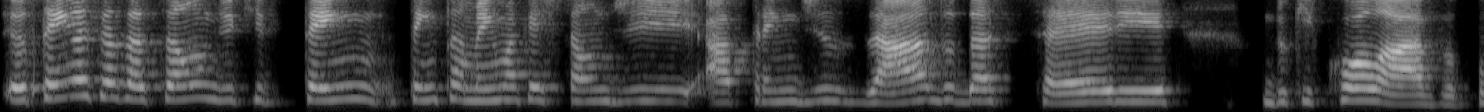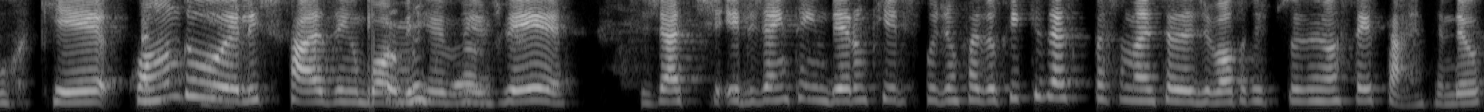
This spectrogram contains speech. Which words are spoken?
eu tenho a sensação de que tem, tem também uma questão de aprendizado da série do que colava, porque quando eles fazem o Bob reviver, já eles já entenderam que eles podiam fazer o que quisesse com o personagem trazer de volta que as pessoas iam aceitar, entendeu?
